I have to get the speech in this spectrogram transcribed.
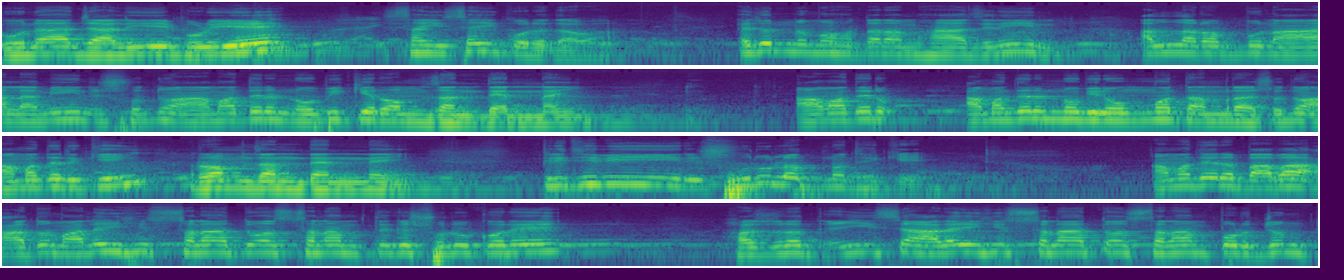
গুনা জ্বালিয়ে পুড়িয়ে সাই সাই করে দেওয়া। এজন্য মহতারাম হাজরিন, আল্লাহ রব্বুল আলামিন শুধু আমাদের নবীকে রমজান দেন নাই, আমাদের আমাদের নবীর উম্মত আমরা, শুধু আমাদেরকেই রমজান দেন নেই। পৃথিবীর শুরু লগ্ন থেকে আমাদের বাবা আদম আলাইহিসালাম থেকে শুরু করে হজরত ঈসা আলাইহিসালাম পর্যন্ত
